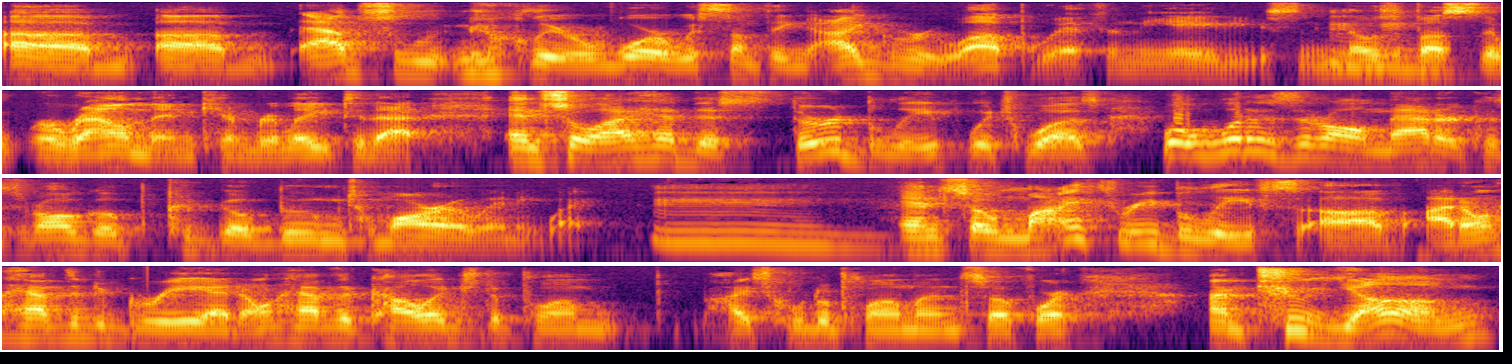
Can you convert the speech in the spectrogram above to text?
um, um, absolute nuclear war was something I grew up with in the 80s. And mm-hmm. those of mm-hmm. us that were around then can relate to that. And so I had this third belief, which was, well, what does it all matter? Because it all go, could go boom tomorrow anyway. Mm. And so my three beliefs of I don't have the degree, I don't have the college diploma, high school diploma, and so forth. I'm too young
